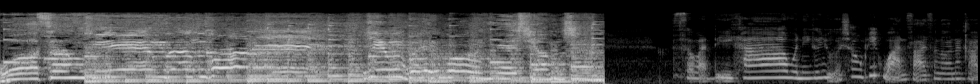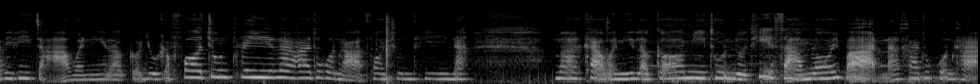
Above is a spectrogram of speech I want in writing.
我曾经等过你，因为我也相信。 สวัสดีค่ะ วันนี้ก็อยู่กับช่องพี่หวานสายสลอนะคะ พี่พี่ๆจ๋าวันนี้เราก็อยู่กับ Fortune t r e e นะคะ ทุกคนค่ะ Fortune t r e e นะ มาค่ะวันนี้เราก็มีทุนอยู่ที่ 300 บาทนะคะ ทุกคนค่ะ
